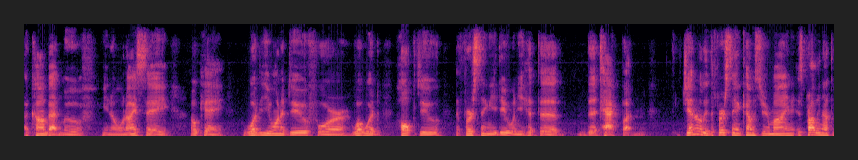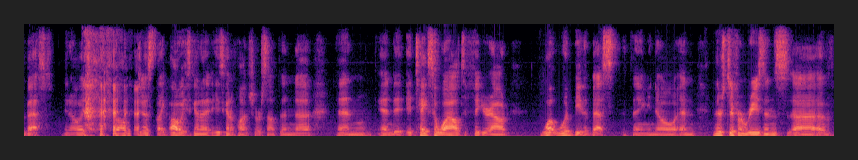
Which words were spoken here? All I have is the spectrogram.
a combat move, you know, when I say, okay, what do you want to do for what would Hulk do? The first thing you do when you hit the the attack button. Generally, the first thing that comes to your mind is probably not the best. You know, it's probably just like, oh, he's gonna he's gonna punch or something, uh, and and it, it, takes a while to figure out what would be the best thing. You know, and there's different reasons uh, of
